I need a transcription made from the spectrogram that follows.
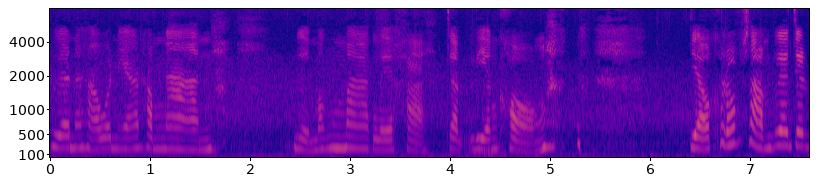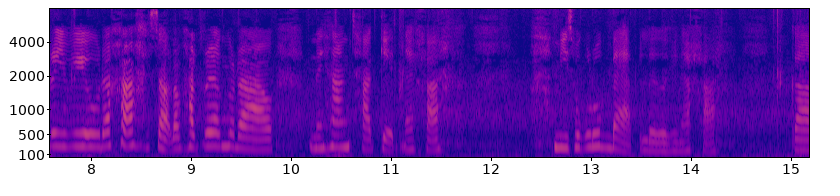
เพื่อนๆนะคะ วันนี้ทำงาน เหนื่อยมาก ๆ เลยค่ะ จัดเลี้ยงของ เดี๋ยวครบสามเดือนจะรีวิวนะคะ สารพัดเรื่องราวในห้างทาร์เก็ตนะคะ มีทุกรูปแบบเลยนะคะ ก็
